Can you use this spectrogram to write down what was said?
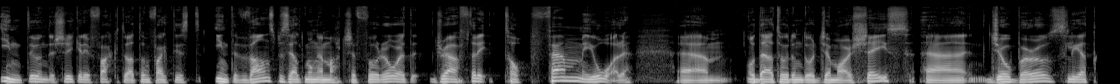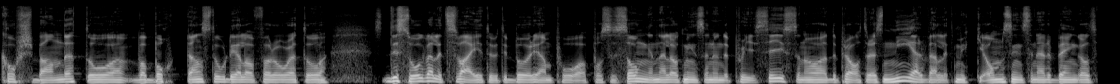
inte understryka det faktum att de faktiskt inte vann speciellt många matcher förra året. Draftade i topp fem i år um, och där tog de då Jamar Chase. Uh, Joe Burrow slet korsbandet och var borta en stor del av förra året. Och det såg väldigt svajigt ut i början på, på säsongen, eller åtminstone under preseason och det pratades ner väldigt mycket om Cincinnati Bengals.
